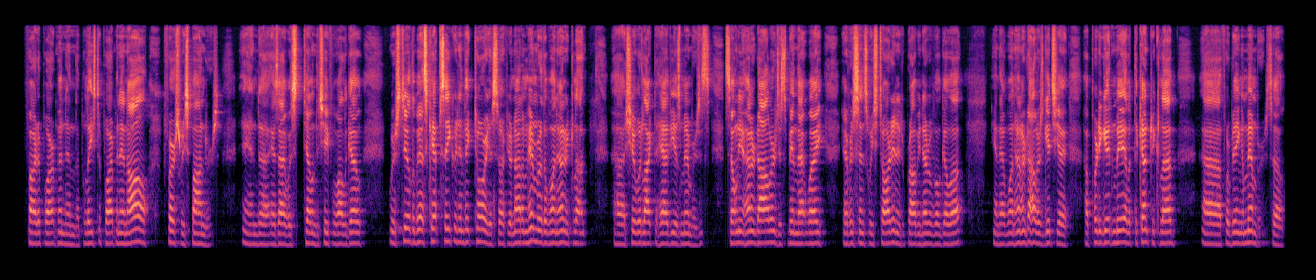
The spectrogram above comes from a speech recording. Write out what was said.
fire department and the police department and all first responders. And uh, as I was telling the chief a while ago, we're still the best kept secret in Victoria. So if you're not a member of the 100 Club, uh, sure would like to have you as members. It's, it's only $100. It's been that way ever since we started. It probably never will go up. And that $100 gets you a pretty good meal at the country club uh, for being a member. So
